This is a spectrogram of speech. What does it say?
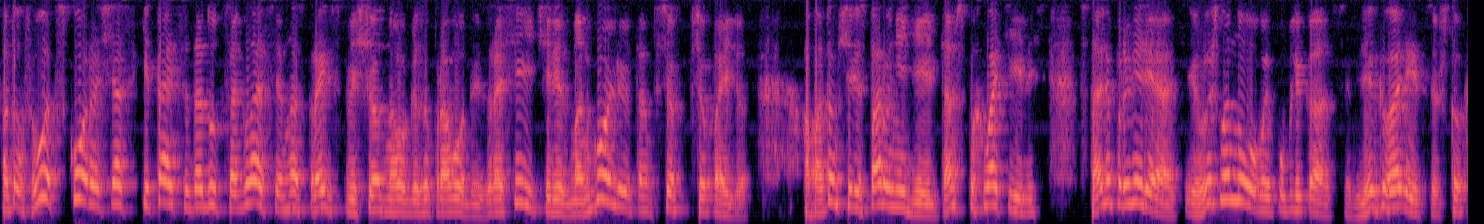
о том, что вот скоро сейчас китайцы дадут согласие на строительство еще одного газопровода из России через Монголию, там все, все пойдет. А потом через пару недель там спохватились, стали проверять, и вышла новая публикация, где говорится, что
